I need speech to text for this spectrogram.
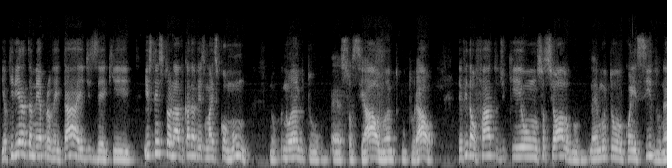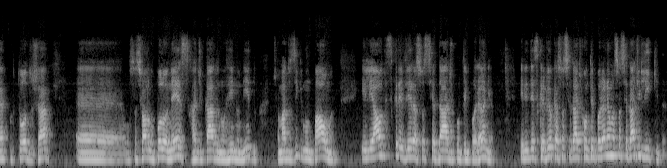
E eu queria também aproveitar e dizer que isso tem se tornado cada vez mais comum no, no âmbito é, social, no âmbito cultural, devido ao fato de que um sociólogo né, muito conhecido né, por todos já, é, um sociólogo polonês radicado no Reino Unido, chamado Zygmunt Bauman, ele, ao descrever a sociedade contemporânea, ele descreveu que a sociedade contemporânea é uma sociedade líquida.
